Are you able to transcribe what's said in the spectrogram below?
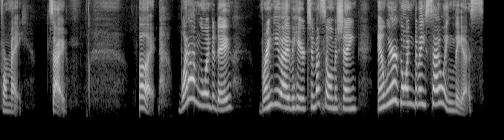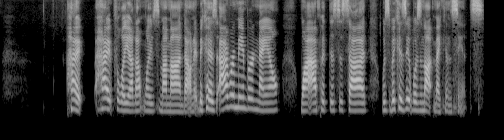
for me. So, but what I'm going to do, bring you over here to my sewing machine and we're going to be sewing this. Hope, hopefully I don't lose my mind on it because I remember now why I put this aside was because it was not making sense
